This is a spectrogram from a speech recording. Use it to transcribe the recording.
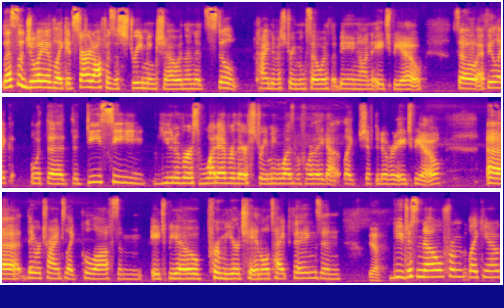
that's the joy of like it started off as a streaming show and then it's still kind of a streaming show with it being on HBO. So I feel like with the the DC universe, whatever their streaming was before they got like shifted over to HBO, uh, they were trying to like pull off some HBO premiere channel type things and Yeah. you just know from like you know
